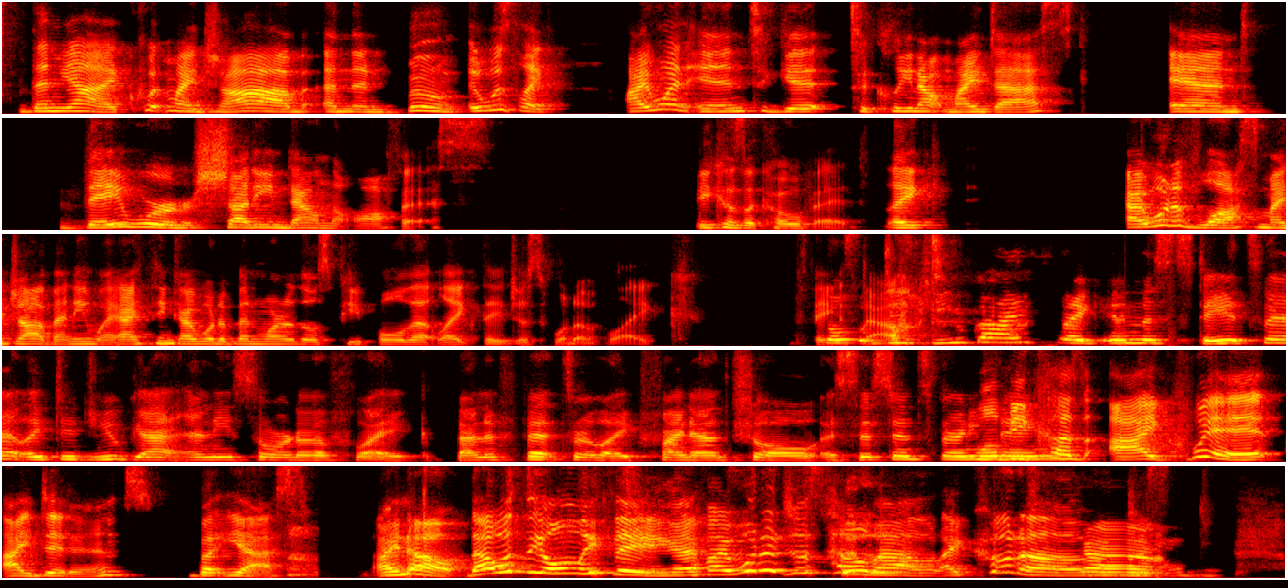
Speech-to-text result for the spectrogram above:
then yeah, I quit my job and then boom, it was like I went in to get to clean out my desk and they were shutting down the office because of COVID. Like I would have lost my job anyway. I think I would have been one of those people that like they just would have like phased so out. Did you guys like in the states there? Like, did you get any sort of like benefits or like financial assistance or anything? Well, because I quit, I didn't. But yes, I know that was the only thing. If I would have just held out, I could have. Yeah.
